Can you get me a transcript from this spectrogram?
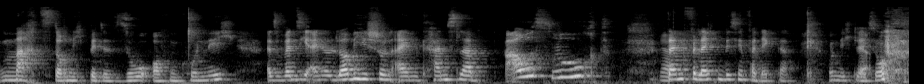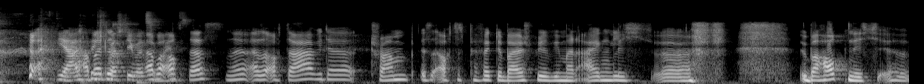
macht's doch nicht bitte so offenkundig. Also wenn sich eine Lobby schon einen Kanzler aussucht, ja. dann vielleicht ein bisschen verdeckter und nicht gleich ja. so. ja, aber ich das, verstehe, was aber auch das, ne, also auch da wieder Trump ist auch das perfekte Beispiel, wie man eigentlich äh, überhaupt nicht äh,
